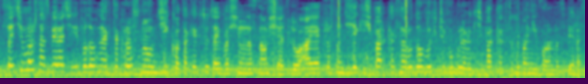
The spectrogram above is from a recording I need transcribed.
Słuchajcie, można zbierać podobno jak tak rosną dziko, tak jak tutaj właśnie u nas na osiedlu, a jak rosną gdzieś w jakichś parkach narodowych, czy w ogóle w jakichś parkach, to chyba nie wolno zbierać.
